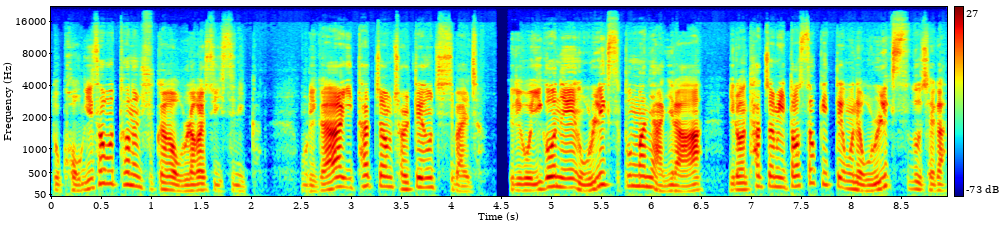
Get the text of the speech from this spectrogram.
또 거기서부터는 주가가 올라갈 수 있으니까 우리가 이 타점 절대 놓치지 말자. 그리고 이거는 올릭스뿐만이 아니라 이런 타점이 떴었기 때문에 올릭스도 제가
